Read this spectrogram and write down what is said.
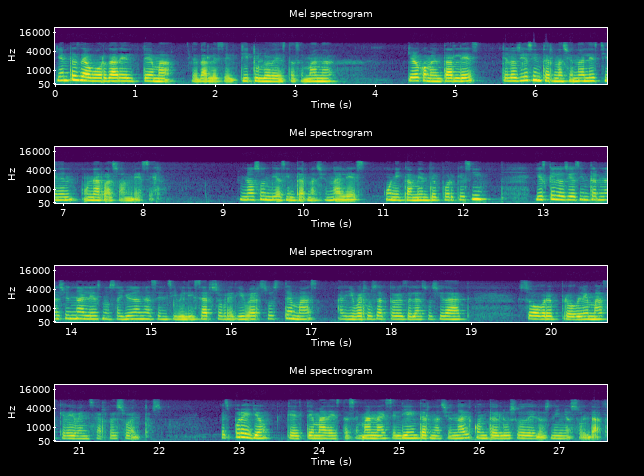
Y antes de abordar el tema, de darles el título de esta semana, quiero comentarles que los días internacionales tienen una razón de ser. No son días internacionales únicamente porque sí. Y es que los días internacionales nos ayudan a sensibilizar sobre diversos temas a diversos actores de la sociedad sobre problemas que deben ser resueltos. Es por ello que el tema de esta semana es el Día Internacional contra el Uso de los Niños Soldado,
